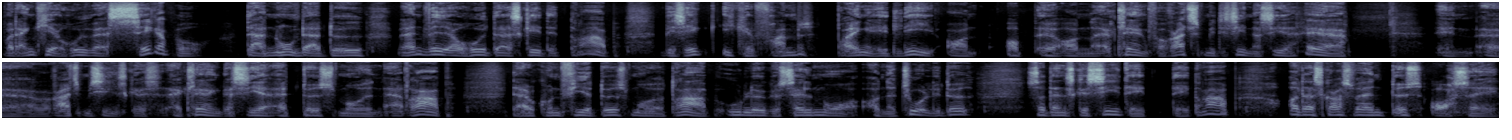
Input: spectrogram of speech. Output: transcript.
Hvordan kan jeg overhovedet være sikker på, der er nogen, der er døde. Hvordan ved jeg overhovedet, der er sket et drab, hvis ikke I kan frembringe et lig og en, og, øh, og en erklæring for retsmedicin og siger, her er en øh, retsmedicinsk erklæring, der siger, at dødsmåden er drab. Der er jo kun fire dødsmåder, drab, ulykke, selvmord og naturlig død, så den skal sige, at det, det er drab, og der skal også være en dødsårsag.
